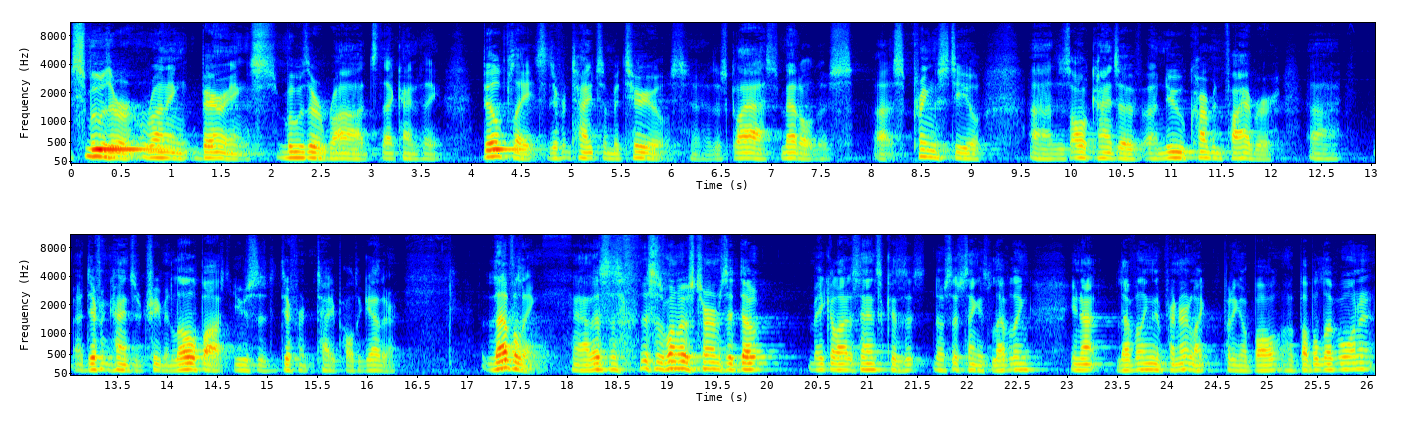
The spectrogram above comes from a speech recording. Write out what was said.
smoother running bearings, smoother rods, that kind of thing. Build plates, different types of materials. Uh, there's glass, metal, there's uh, spring steel, uh, there's all kinds of uh, new carbon fiber, uh, different kinds of treatment. Lulzbot uses a different type altogether. Leveling. Now, this is, this is one of those terms that don't make a lot of sense because there's no such thing as leveling. You're not leveling the printer like putting a, ball, a bubble level on it.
